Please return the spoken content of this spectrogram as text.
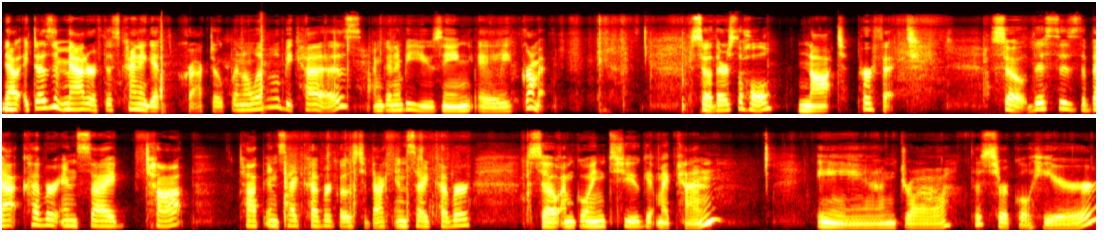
Now, it doesn't matter if this kind of gets cracked open a little because I'm to be using a grommet. So there's the hole not perfect. So this is the back cover inside top. Top inside cover goes to back inside cover. So I'm going to get my pen and draw the circle here.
